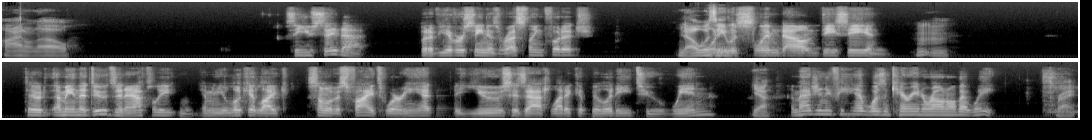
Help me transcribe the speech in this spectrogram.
I don't know. See, you say that, but have you ever seen his wrestling footage No, was when he? he was slim down DC and Mm-mm. Dude, I mean, the dude's an athlete. I mean, you look at like some of his fights where he had to use his athletic ability to win. Yeah. Imagine if he had, wasn't carrying around all that weight. Right.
